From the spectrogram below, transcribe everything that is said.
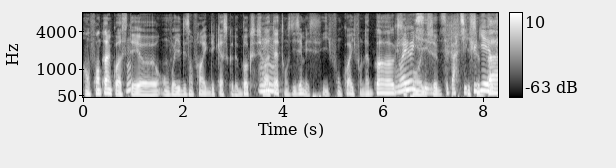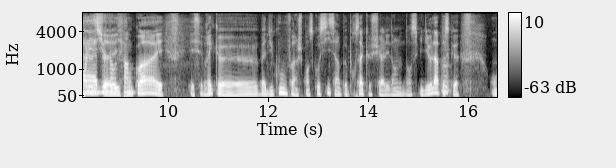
enfantin, quoi. C'était, euh, on voyait des enfants avec des casques de boxe sur la Mhm. tête. On se disait, mais ils font quoi? Ils font de la boxe Oui, ils oui, font- ils c'est, se- c'est ils se particulier hein, pour les battent, yeux euh, Ils font quoi? Et, et c'est vrai que, bah, du coup, enfin, je pense qu'aussi, c'est un peu pour ça que je suis allé dans, dans ce milieu-là, parce Mm. que on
